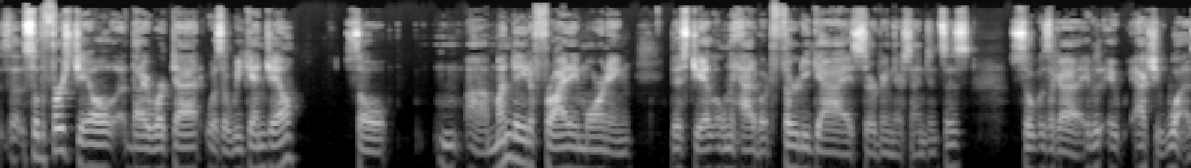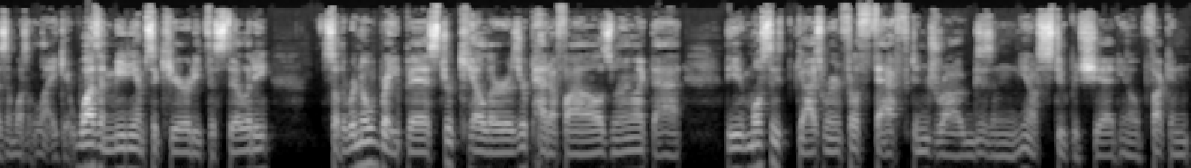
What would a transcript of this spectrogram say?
so, so, the first jail that i worked at was a weekend jail so uh, monday to friday morning this jail only had about 30 guys serving their sentences so it was like a, it was, it actually was, it wasn't like, it was a medium security facility. So there were no rapists or killers or pedophiles or anything like that. The mostly guys were in for theft and drugs and you know stupid shit. You know, fucking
